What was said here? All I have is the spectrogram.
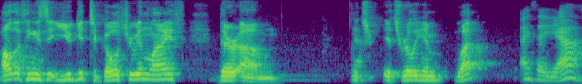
all the things that you get to go through in life. They're um, it's it's really im- what I said, yeah.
